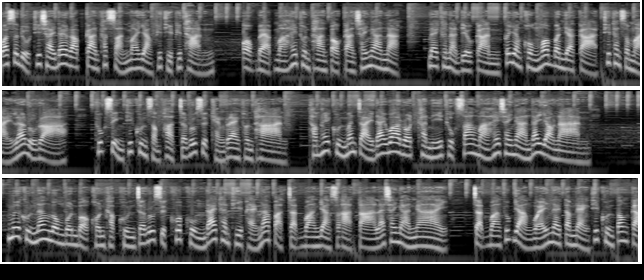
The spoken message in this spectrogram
วัสดุที่ใช้ได้รับการคัดสรรมาอย่างพิถีพิถัน ออกแบบมาให้ทนทานต่อการใช้งานหนัก ในขณะเดียวกันก็ยังคงมอบบรรยากาศที่ทันสมัยและหรูหรา ทุกสิ่งที่คุณสัมผัสจะรู้สึกแข็งแรงทนทานทำให้คุณมั่นใจได้ว่ารถคันนี้ถูกสร้างมาให้ใช้งานได้ยาวนาน เมื่อคุณนั่งลงบนเบาะคนขับคุณจะรู้สึกควบคุมได้ทันทีแผงหน้าปัดจัดวางอย่างสะอาดตาและใช้งานง่าย จัดวางทุกอย่างไว้ในตำแหน่งที่คุณต้องก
